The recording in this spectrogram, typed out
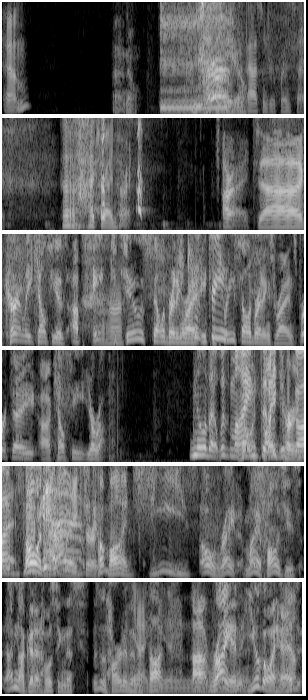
M. Uh, no. I was the passenger princess. I tried. All right. All right. Uh, currently, Kelsey is up 8 Uh-huh. to two, celebrating Ryan. can't Eight to three, celebrating Ryan's birthday. Uh, Kelsey, you're up. No, that was mine it's that my I just turn. got. It's Oh, not it's average. Ryan's turn. Come on, jeez. Oh, right. My apologies. I'm not good at hosting this. This is harder than Yeah, I thought. yeah, Uh, Ryan, you go ahead.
